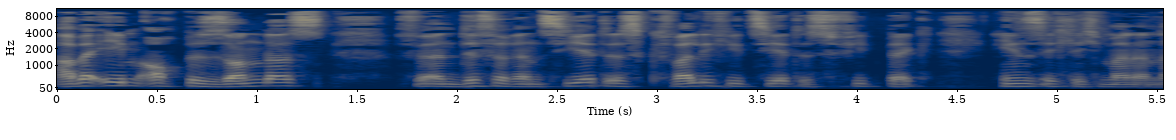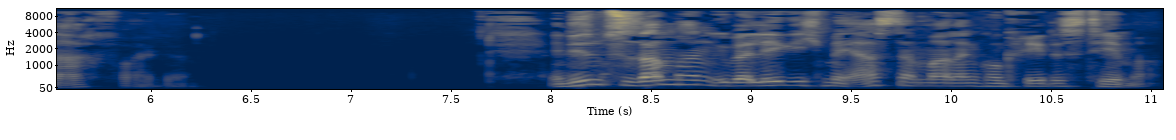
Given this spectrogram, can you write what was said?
Aber eben auch besonders für ein differenziertes, qualifiziertes Feedback hinsichtlich meiner Nachfolge. In diesem Zusammenhang überlege ich mir erst einmal ein konkretes Thema,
